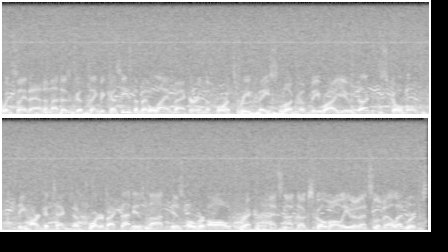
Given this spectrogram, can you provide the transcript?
I would say that, and that is a good thing because he's the middle linebacker in the 4-3 base look of BYU. Doug Scovil, the architect of quarterback, that is not his overall record. That's not Doug Scovil either. That's LaVell Edwards.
